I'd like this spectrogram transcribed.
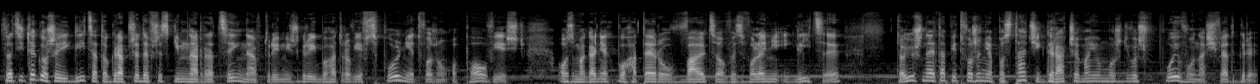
Z racji tego, że Iglica to gra przede wszystkim narracyjna, w której mistrz gry i bohaterowie wspólnie tworzą opowieść o zmaganiach bohaterów w walce o wyzwolenie Iglicy, to już na etapie tworzenia postaci gracze mają możliwość wpływu na świat gry.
